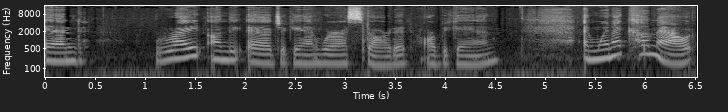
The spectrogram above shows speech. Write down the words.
end right on the edge again where I started or began. And when I come out,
